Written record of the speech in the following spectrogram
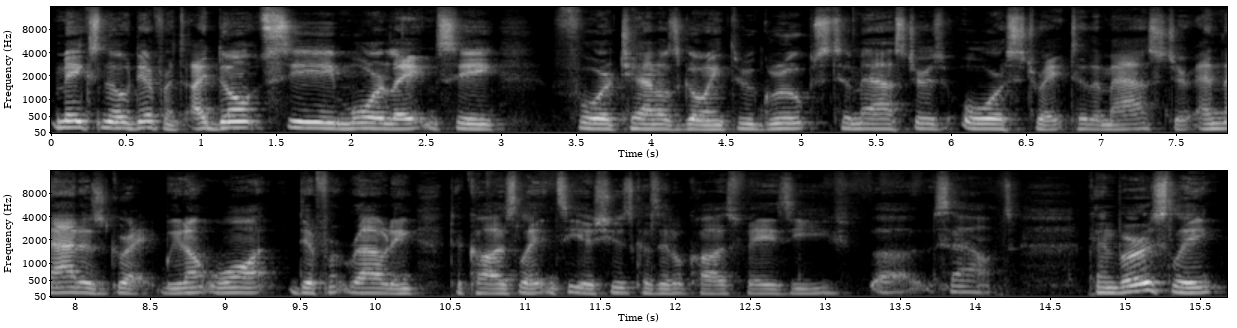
makes no difference. I don't see more latency for channels going through groups to masters or straight to the master. And that is great. We don't want different routing to cause latency issues because it'll cause phasey uh, sounds. Conversely,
